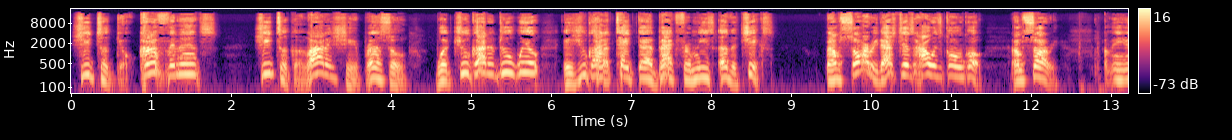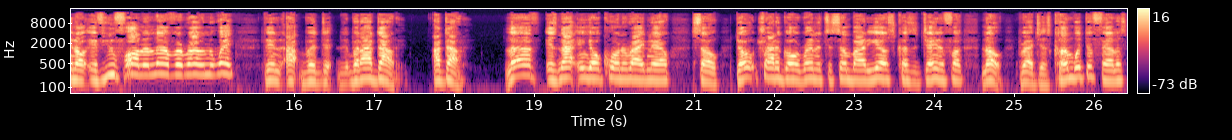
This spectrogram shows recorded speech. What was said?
She took your confidence. She took a lot of shit, bro. So what you got to do, Will, is you got to take that back from these other chicks. I'm sorry. That's just how it's going to go. I'm sorry. I mean, you know, if you fall in love around the way, then I, but, but I doubt it. I doubt it. Love is not in your corner right now. So don't try to go run into somebody else because of Jada fuck. No, bro, just come with the fellas.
